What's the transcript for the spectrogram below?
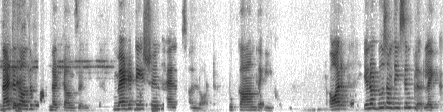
that is Yeah. all the fun that comes in. Meditation helps a lot to calm the ego or you know do something simpler like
